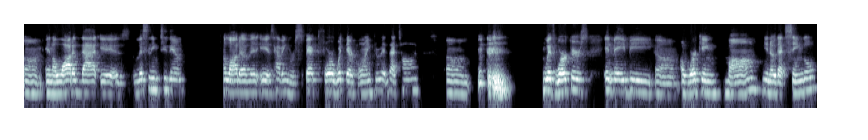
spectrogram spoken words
Um, and a lot of that is listening to them. A lot of it is having respect for what they're going through at that time. Um, with workers it may be um, a working mom you know that's single.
